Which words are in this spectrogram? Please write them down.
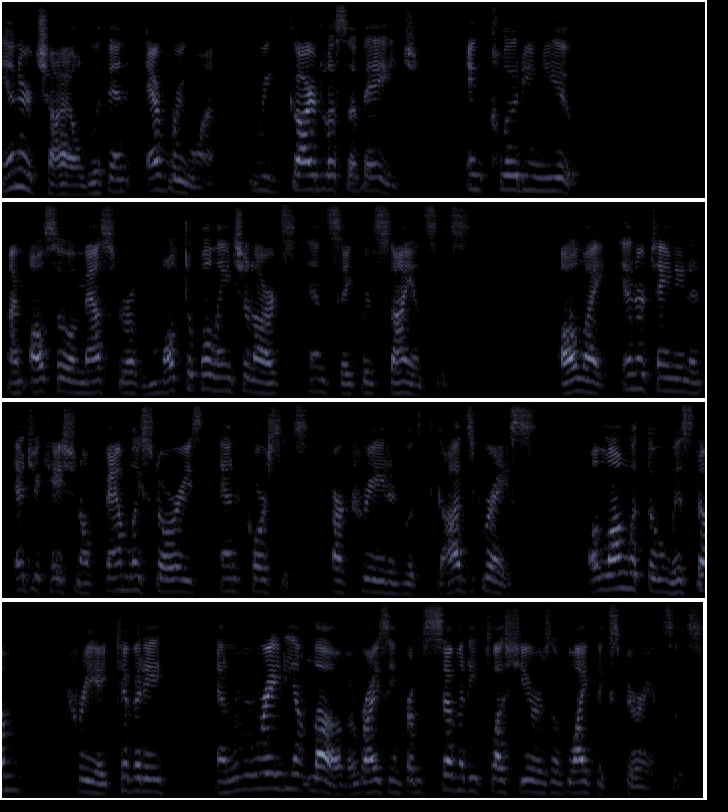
inner child within everyone, regardless of age, including you. I'm also a master of multiple ancient arts and sacred sciences. All my entertaining and educational family stories and courses are created with God's grace, along with the wisdom, creativity, and radiant love arising from 70 plus years of life experiences.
